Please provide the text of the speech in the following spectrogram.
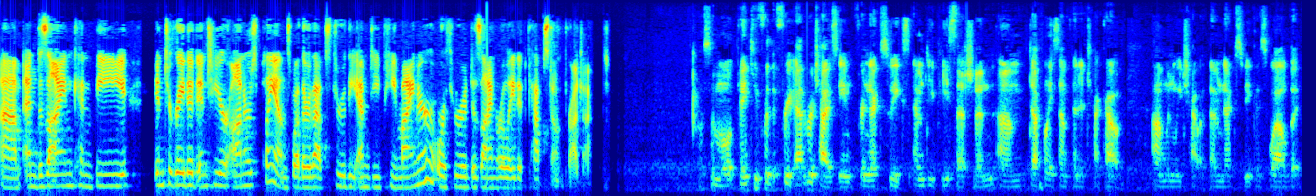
Um, and design can be integrated into your honors plans, whether that's through the MDP minor or through a design-related capstone project. Awesome. Well, thank you for the free advertising for next week's MDP session. Um, definitely something to check out um, when we chat with them next week as well. But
